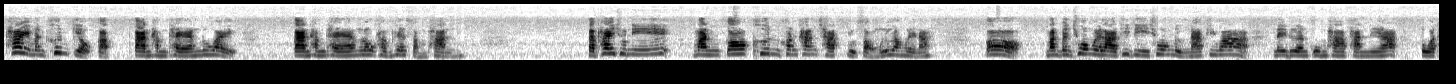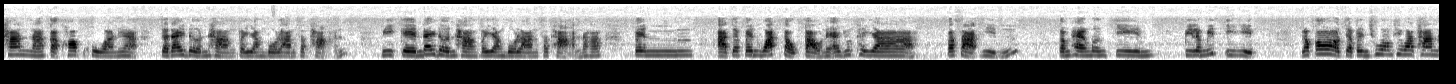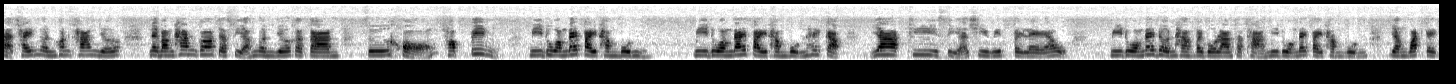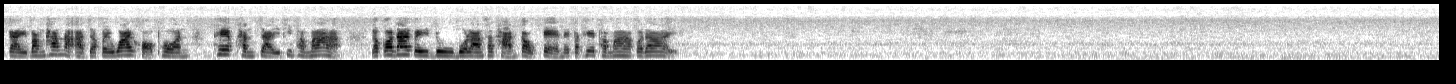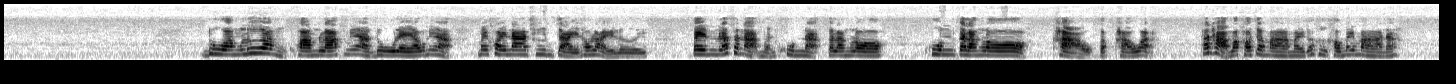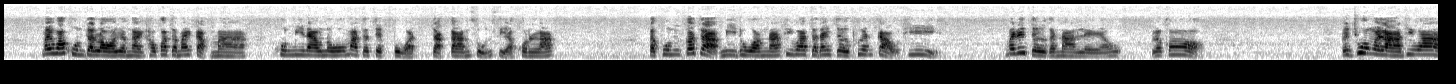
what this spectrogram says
ไพ่มันขึ้นเกี่ยวกับการทำแท้งด้วย การทำแท้งโรคทางเพศสัมพันธ์ แต่ไพ่ชุดนี้มันก็ขึ้นค่อนข้างชัดอยู่สองเรื่องเลยนะ ก็มันเป็นช่วงเวลาที่ดีช่วงหนึ่งนะที่ว่าในเดือนกุมภาพันธ์เนี้ย ตัวท่านนะกับครอบครัวเนี่ยจะได้เดินทางไปยังโบราณสถาน มีเกณฑ์ได้เดินทางไปยังโบราณสถานนะคะ เป็นอาจจะเป็นวัดเก่าๆในอยุธยา ปราสาทหิน กำแพงเมืองจีน พีระมิดอียิปต์แล้วก็จะเป็นช่วงที่ว่าท่านอะใช้เงินค่อนข้างเยอะ ในบางท่านก็จะเสียเงินเยอะกับการซื้อของช้อปปิ้งมีดวงได้ไปทำบุญ มีดวงได้ไปทำบุญให้กับญาติที่เสียชีวิตไปแล้ว มีดวงได้เดินทางไปโบราณสถาน มีดวงได้ไปทำบุญ ยังวัดไกลๆ บางท่านอาจจะไปไหว้ขอพร เทพทันใจที่พม่า แล้วก็ได้ไปดูโบราณสถานเก่าแก่ในประเทศพม่าก็ได้ ดวงเรื่องความรักเนี่ยดูแล้วเนี่ยไม่ค่อยน่าชื่นใจเท่าไหร่เลย เป็นลักษณะเหมือนคุณน่ะกำลังรอ คุณกำลังรอข่าวกับเขาอะถ้าถามว่าเขาจะมาไหมก็คือเขาไม่มานะ ไม่ว่าคุณจะรอยังไงเขาก็จะไม่กลับมา คุณมีแนวโน้มอาจจะเจ็บปวดจากการสูญเสียคนรัก แต่คุณก็จะมีดวงนะที่ว่าจะได้เจอเพื่อนเก่าที่ไม่ได้เจอกันนานแล้ว แล้วก็ เป็นช่วงเวลาที่ว่า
